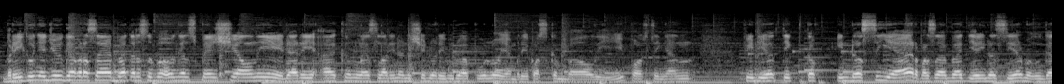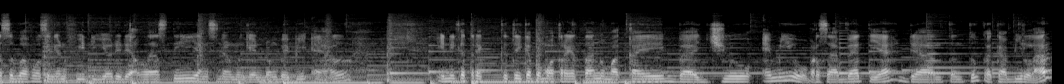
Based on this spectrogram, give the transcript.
Berikutnya juga persahabat ada sebuah unggahan spesial nih dari akun Leslar Indonesia 2020 yang merepost kembali postingan video TikTok Indosiar. Persahabat ya Indosiar mengunggah sebuah postingan video di Lesti yang sedang menggendong baby L. Ini ketika pemotretan memakai baju MU persahabat ya dan tentu kakak Bilar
